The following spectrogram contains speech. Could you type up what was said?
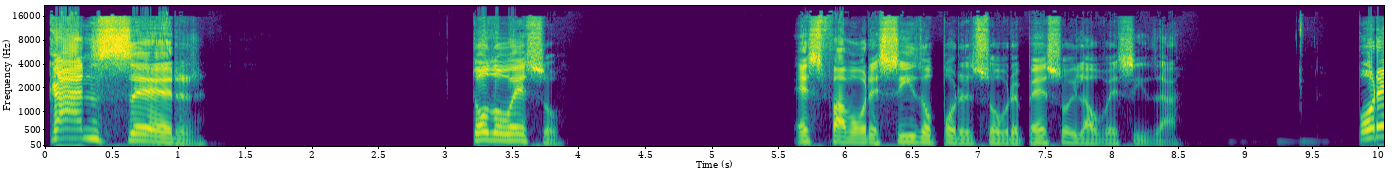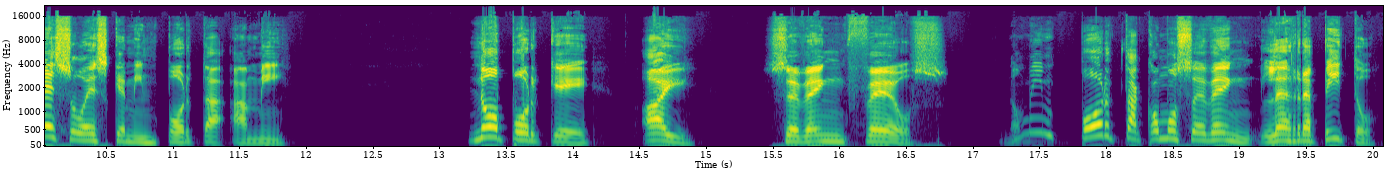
cáncer. Todo eso es favorecido por el sobrepeso y la obesidad. Por eso es que me importa a mí. No porque, ay, se ven feos. No me importa cómo se ven, les repito.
